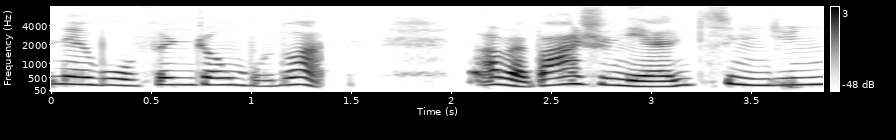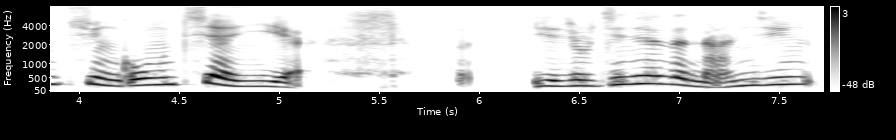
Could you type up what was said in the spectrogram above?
内部纷争不断。二百八十年，晋军进攻建业，也就是今天的南京。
